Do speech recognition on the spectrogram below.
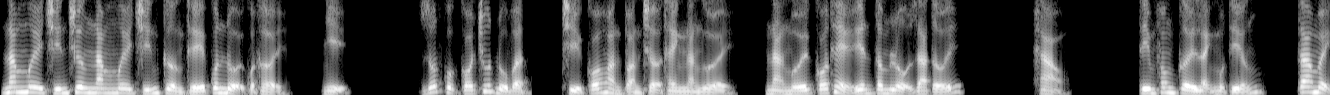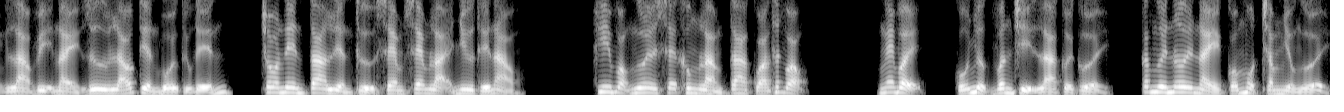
59 chương 59 cường thế quân đội quật khởi, nhị. Rốt cuộc có chút đồ vật, chỉ có hoàn toàn trở thành nàng người, nàng mới có thể yên tâm lộ ra tới. Hảo. Tìm phong cười lạnh một tiếng, ta mệnh là vị này dư lão tiền bối cứu đến, cho nên ta liền thử xem xem lại như thế nào. Hy vọng ngươi sẽ không làm ta quá thất vọng. Nghe vậy, cố nhược vân chỉ là cười cười, các ngươi nơi này có một trăm nhiều người,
